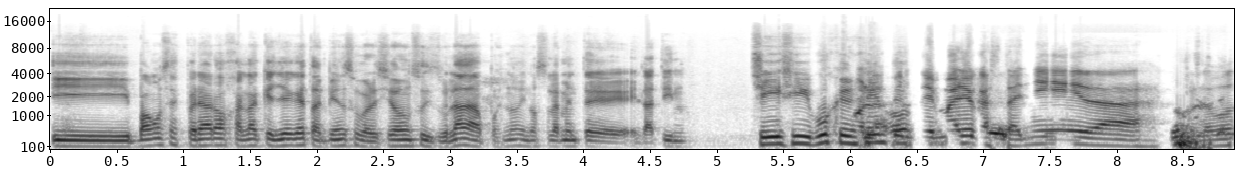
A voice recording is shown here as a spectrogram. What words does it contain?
Y vamos a esperar, ojalá que llegue también su versión subtitulada, pues, ¿no? Y no solamente en latino. Sí, sí, busquen Con la gente. voz de Mario Castañeda, con la voz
